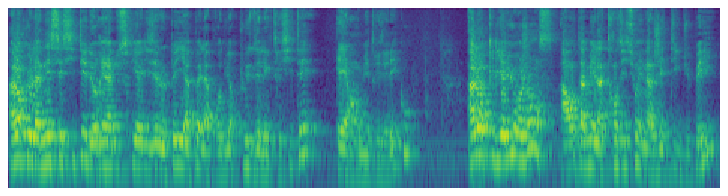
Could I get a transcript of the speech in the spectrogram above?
alors que la nécessité de réindustrialiser le pays appelle à produire plus d'électricité et à en maîtriser les coûts, alors qu'il y a urgence à entamer la transition énergétique du pays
